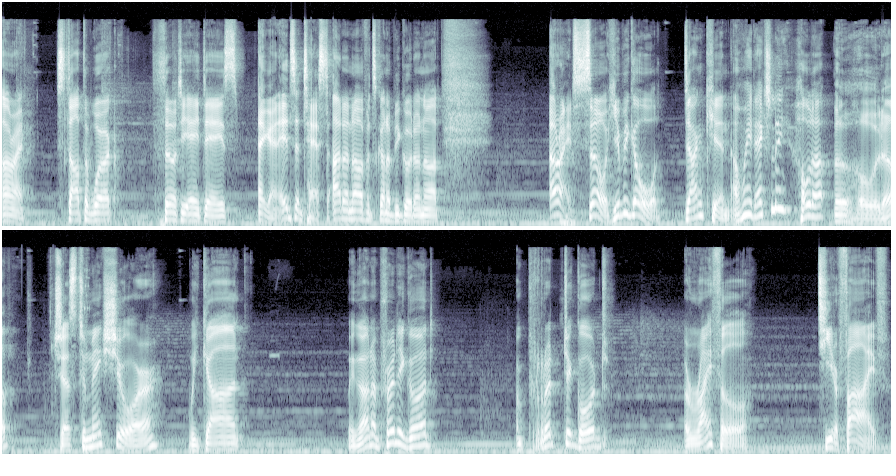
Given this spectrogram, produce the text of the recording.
Alright, start the work. 38 days. Again, it's a test. I don't know if it's gonna be good or not. Alright, so here we go. Duncan. Oh wait, actually, hold up. Oh, hold up. Just to make sure, we got... We got a pretty good... A pretty good rifle. Tier 5.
